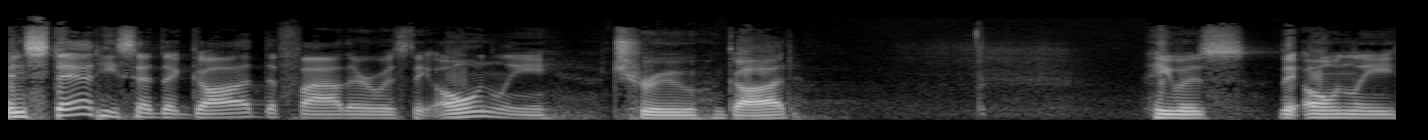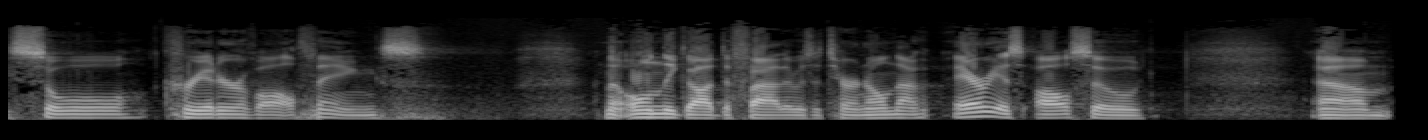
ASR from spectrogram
Instead, he said that God the Father was the only true God. He was the only sole creator of all things. The only God the Father was eternal. Now, Arius also um,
